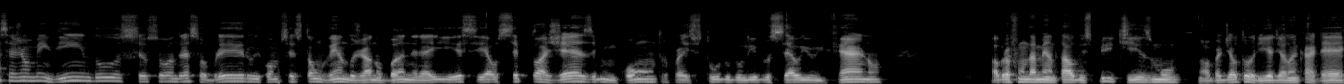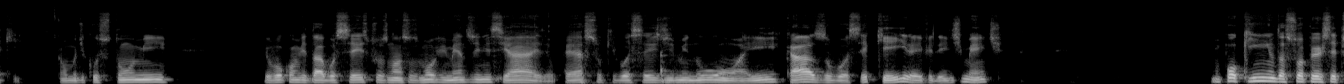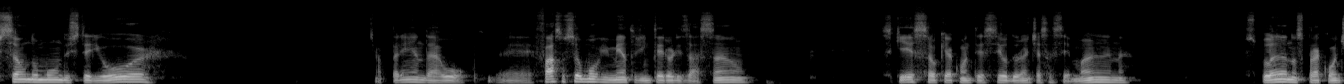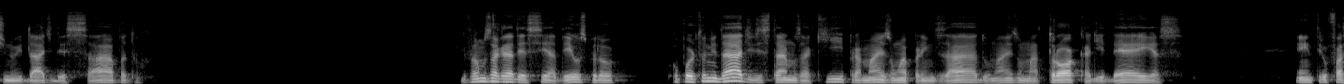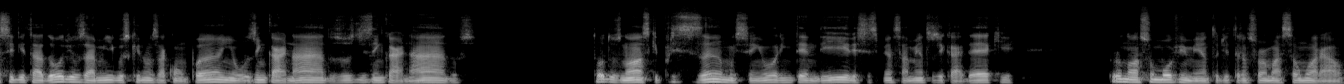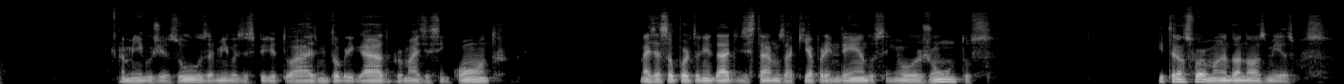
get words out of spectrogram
Olá, sejam bem-vindos. Eu sou André Sobreiro e como vocês estão vendo já no banner aí, esse é o 70 encontro para estudo do livro Céu e o Inferno, obra fundamental do Espiritismo, obra de autoria de Allan Kardec. Como de costume, eu vou convidar vocês para os nossos movimentos iniciais. Eu peço que vocês diminuam aí, caso você queira, evidentemente, um pouquinho da sua percepção do mundo exterior, Aprenda ou é, faça o seu movimento de interiorização. Esqueça o que aconteceu durante essa semana, os planos para a continuidade desse sábado. E vamos agradecer a Deus pela oportunidade de estarmos aqui para mais um aprendizado, mais uma troca de ideias entre o facilitador e os amigos que nos acompanham, os encarnados, os desencarnados Todos nós que precisamos, Senhor, entender esses pensamentos de Kardec para o nosso movimento de transformação moral. Amigo Jesus, amigos espirituais, muito obrigado por mais esse encontro, mais essa oportunidade de estarmos aqui aprendendo, Senhor, juntos e transformando a nós mesmos.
